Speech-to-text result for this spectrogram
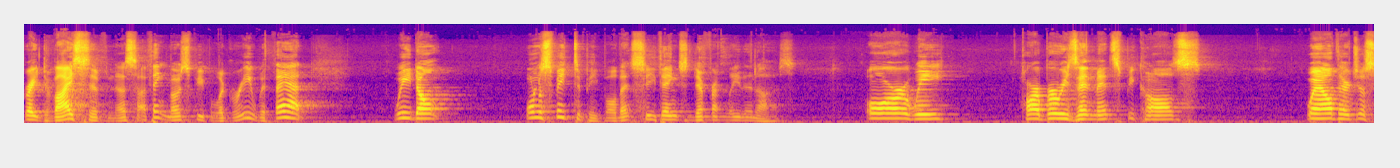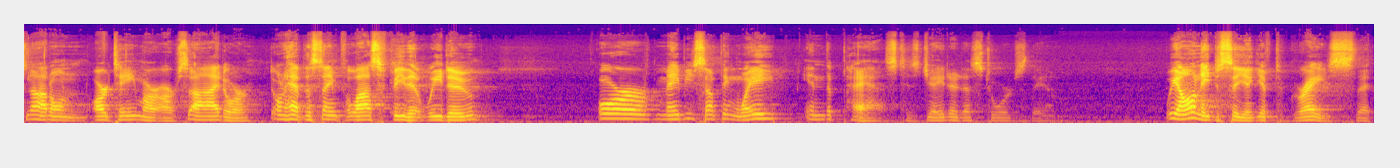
great divisiveness. I think most people agree with that. We don't want to speak to people that see things differently than us. Or we harbor resentments because well, they're just not on our team or our side or don't have the same philosophy that we do. Or maybe something way in the past has jaded us towards them. We all need to see a gift of grace that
